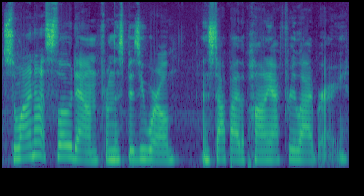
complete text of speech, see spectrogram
So why not slow down from this busy world and stop by the Pontiac Free Library?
